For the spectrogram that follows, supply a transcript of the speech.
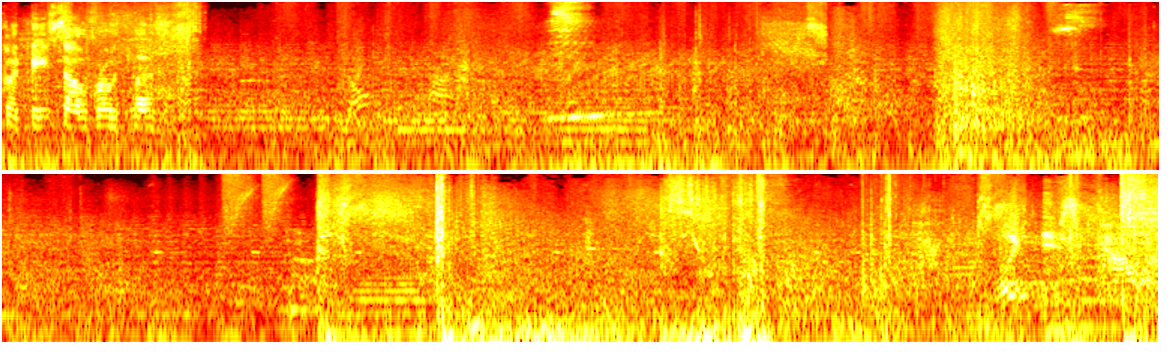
Could be so ruthless? Witness power.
